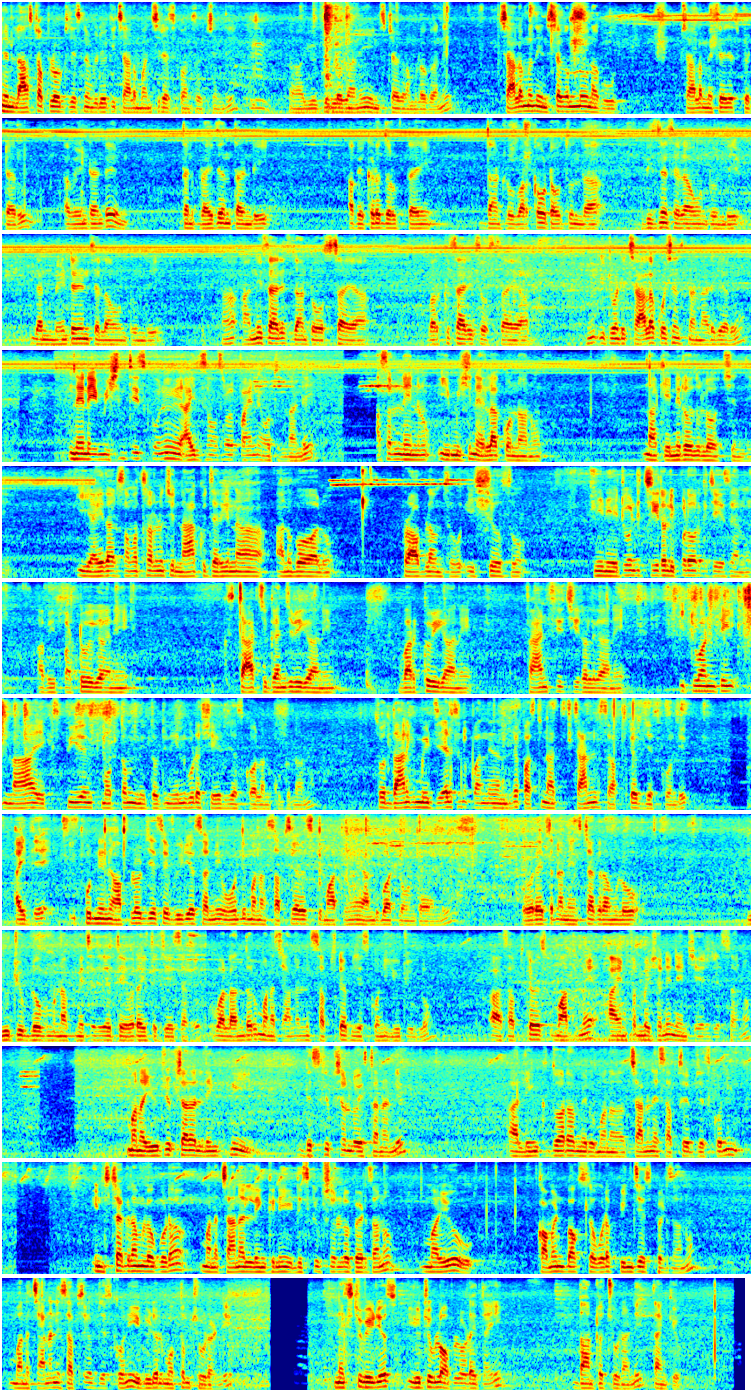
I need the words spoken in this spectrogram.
నేను last upload చేసిన వీడియోకి చాలా మంచి రెస్పాన్స్ వచ్చింది. యూట్యూబ్లో కానీ ఇన్స్టాగ్రామ్లో కానీ చాలామంది ఇన్స్టాగ్రామ్లో నాకు చాలా మెసేజెస్ పెట్టారు. అవి ఏంటంటే దాని ప్రైస్ ఎంత అండి? అవి ఎక్కడ దొరుకుతాయి? దాంట్లో వర్కౌట్ అవుతుందా? బిజినెస్ ఎలా ఉంటుంది? దాని మెయింటెనెన్స్ ఎలా ఉంటుంది? అన్ని శారీస్ దాంట్లో వస్తాయా? వర్క్ శారీస్ వస్తాయా? ఇటువంటి చాలా క్వశ్చన్స్ నన్ను అడిగారు. నేను ఈ మిషన్ తీసుకొని ఐదు సంవత్సరాల పైన అవుతుందండి. అసలు నేను ఈ మిషన్ ఎలా కొన్నాను? నాకు ఎన్ని రోజుల్లో వచ్చింది? ఈ ఐదారు సంవత్సరాల నుంచి నాకు జరిగిన అనుభవాలు ప్రాబ్లమ్స్ ఇష్యూస్ నేను ఎటువంటి చీరలు ఇప్పటివరకు చేశాను. అవి పట్టువి కానీ స్టార్చ్ గంజివి కానీ వర్క్వి కానీ ఫ్యాన్సీ చీరలు కానీ ఇటువంటి నా ఎక్స్పీరియన్స్ మొత్తం మీతోటి నేను కూడా షేర్ చేసుకోవాలనుకుంటున్నాను. సో దానికి మీరు చేయాల్సిన పని ఏంటంటే ఫస్ట్ నా ఛానల్ సబ్స్క్రైబ్ చేసుకోండి. అయితే ఇప్పుడు నేను అప్లోడ్ చేసే వీడియోస్ అన్నీ ఓన్లీ మన సబ్స్క్రైబర్స్కి మాత్రమే అందుబాటులో ఉంటాయండి. ఎవరైతే నన్ను ఇన్స్టాగ్రామ్లో యూట్యూబ్లో నాకు మెసేజ్ అయితే ఎవరైతే చేశారో వాళ్ళందరూ మన ఛానల్ని సబ్స్క్రైబ్ చేసుకోండి యూట్యూబ్లో ఆ సబ్స్క్రైబర్స్కి మాత్రమే ఆ ఇన్ఫర్మేషన్ని నేను షేర్ చేస్తాను. మన యూట్యూబ్ ఛానల్ లింక్ని డిస్క్రిప్షన్లో ఇస్తానండి. ఆ లింక్ ద్వారా మీరు మన ఛానల్ని సబ్స్క్రైబ్ చేసుకొని ఇన్స్టాగ్రామ్లో కూడా మన ఛానల్ లింక్ని డిస్క్రిప్షన్లో పెడతాను. మరియు కామెంట్ బాక్స్లో కూడా పిన్ చేసి పెడతాను. మన ఛానల్ని సబ్స్క్రైబ్ చేసుకొని ఈ వీడియోలు మొత్తం చూడండి. నెక్స్ట్ వీడియోస్ యూట్యూబ్లో అప్లోడ్ అవుతాయి. దాంట్లో చూడండి. Thank you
